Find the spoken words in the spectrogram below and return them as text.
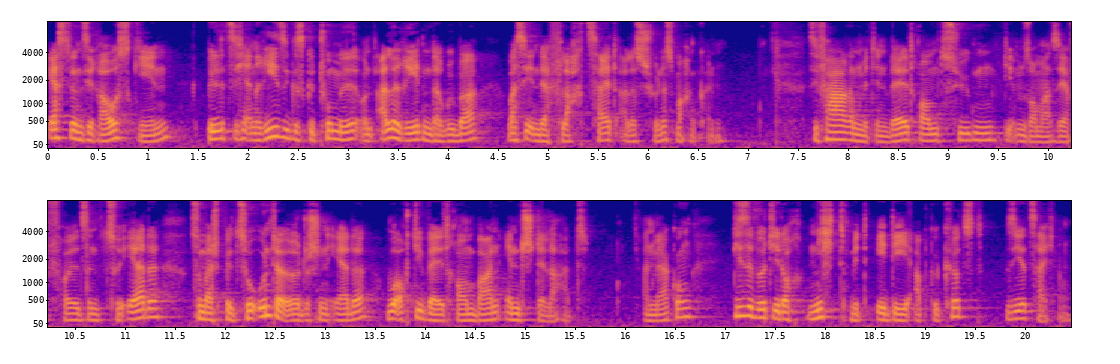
Erst wenn sie rausgehen, bildet sich ein riesiges Getummel und alle reden darüber, was sie in der Flachzeit alles Schönes machen können. Sie fahren mit den Weltraumzügen, die im Sommer sehr voll sind, zur Erde, zum Beispiel zur unterirdischen Erde, wo auch die Weltraumbahn Endstelle hat. Anmerkung: Diese wird jedoch nicht mit ed abgekürzt, siehe Zeichnung.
